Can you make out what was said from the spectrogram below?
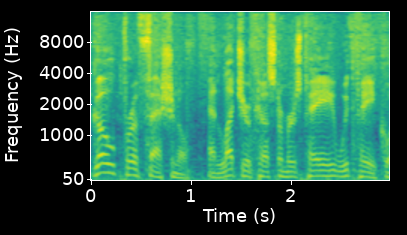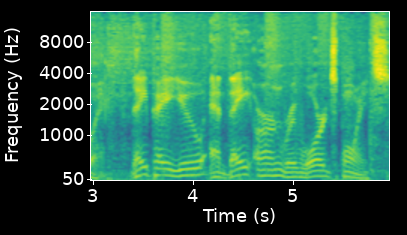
Go professional and let your customers pay with PayQwick. They pay you and they earn rewards points.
